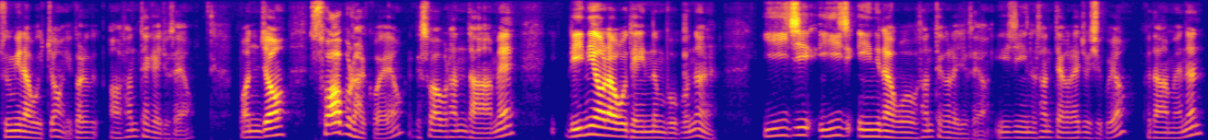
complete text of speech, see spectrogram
줌이라고 있죠. 이걸 어, 선택해 주세요. 먼저 스왑을 할 거예요. 이렇게 스왑을 한 다음에 리니어라고 되어 있는 부분을 이지 이지인이라고 선택을 해주세요. 이지인을 선택을 해주시고요. 그 다음에는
